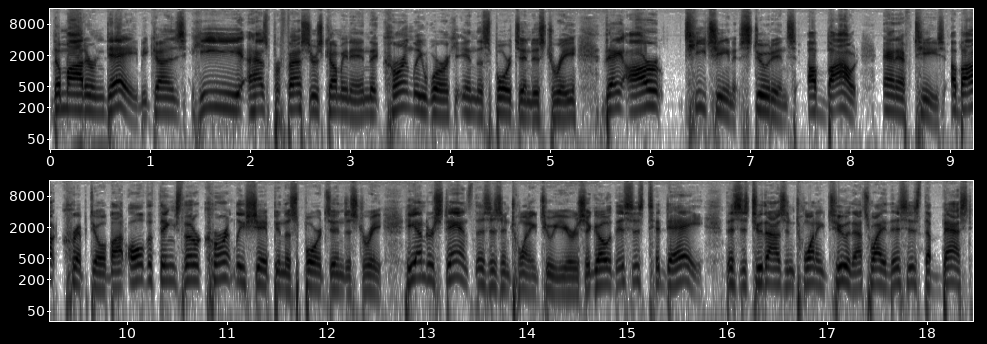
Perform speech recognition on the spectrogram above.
the modern day because he has professors coming in that currently work in the sports industry. They are teaching students about NFTs, about crypto, about all the things that are currently shaping the sports industry. He understands this isn't 22 years ago. This is today. This is 2022. That's why this is the best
